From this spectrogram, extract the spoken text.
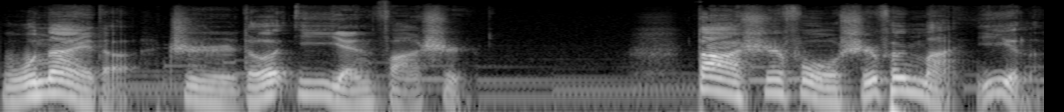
无奈的只得依言发誓。大师傅十分满意了。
